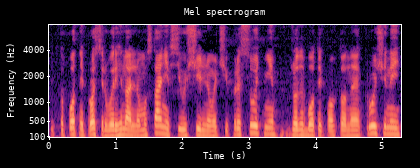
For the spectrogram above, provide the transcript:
Підкапотний простір в оригінальному стані, всі ущільнювачі присутні, жоден болтик в авто не кручений.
